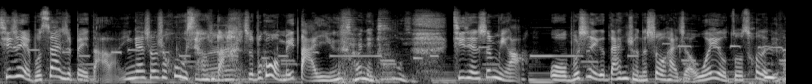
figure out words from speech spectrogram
其实也不算是被打了，应该说是互相打，只不过我没打赢。瞧你出息！提前声明啊，我不是一个单纯的受害者，我也有做错的地方。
